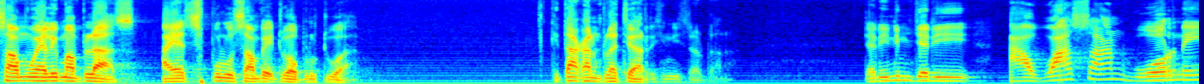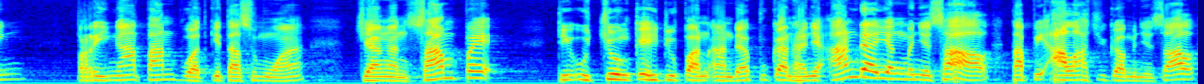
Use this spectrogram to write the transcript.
Samuel 15 ayat 10 sampai 22. Kita akan belajar di sini Saudara. Dan ini menjadi awasan, warning, peringatan buat kita semua, jangan sampai di ujung kehidupan Anda bukan hanya Anda yang menyesal, tapi Allah juga menyesal,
